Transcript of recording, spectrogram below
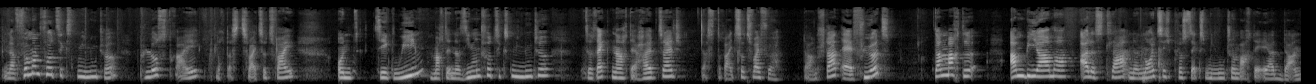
in der 45. Minute plus 3 noch das 2 zu 2. Und Seguin machte in der 47. Minute direkt nach der Halbzeit das 3 zu 2 für Darmstadt, äh, Fürth. Dann machte Ambiyama alles klar. In der 90 plus 6 Minute machte er dann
